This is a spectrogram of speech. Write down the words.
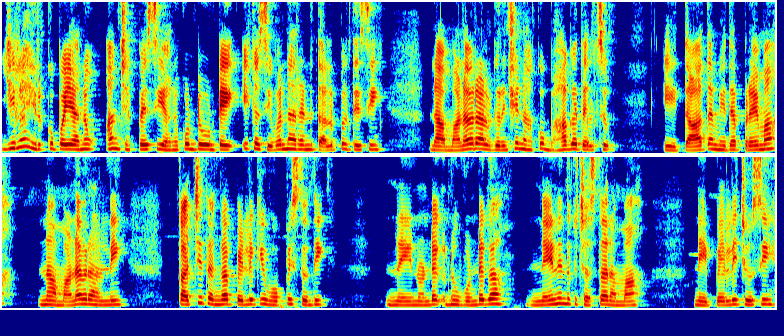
ఇలా ఇరుక్కుపోయాను అని చెప్పేసి అనుకుంటూ ఉంటే ఇక శివనారాయణ తలుపులు తీసి నా మనవరాల గురించి నాకు బాగా తెలుసు. ఈ తాత మీద ప్రేమ నా మనవరాల్ని ఖచ్చితంగా పెళ్ళికి ఒప్పిస్తుంది. నేనుండ నువ్వు ఉండగా నేనెందుకు చేస్తానమ్మా? నీ పెళ్ళి చూసి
